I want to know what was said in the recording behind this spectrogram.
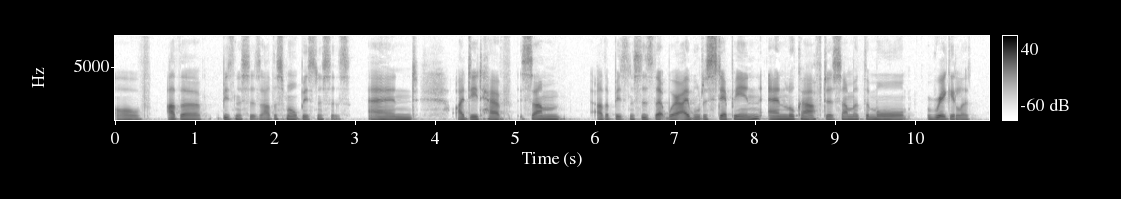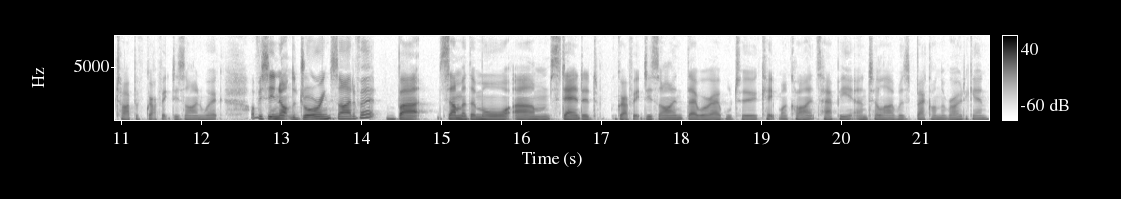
of other businesses, other small businesses. And I did have some other businesses that were able to step in and look after some of the more regular type of graphic design work. Obviously, not the drawing side of it, but some of the more um, standard graphic design, they were able to keep my clients happy until I was back on the road again.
